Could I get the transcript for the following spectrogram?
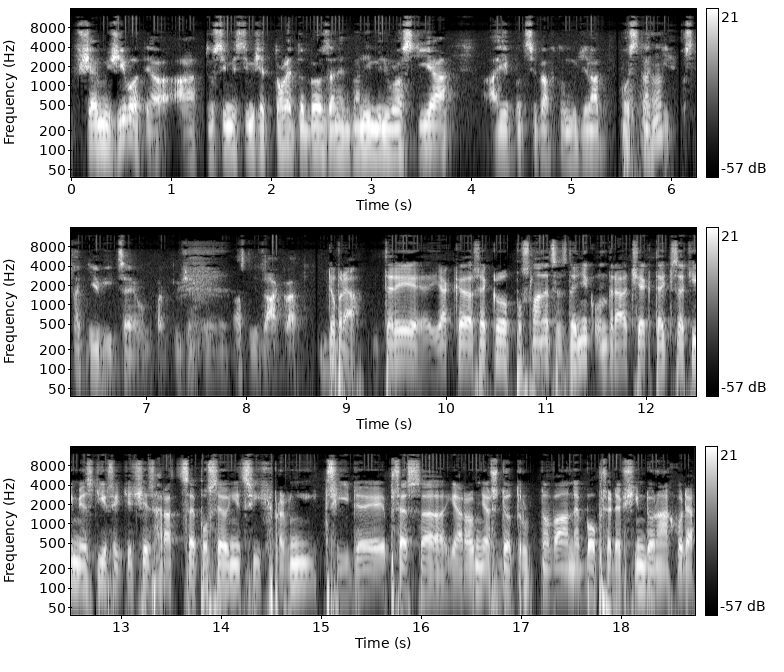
všem život. A to si myslím, že tohle to bylo zanedbané minulostí a a je potřeba v tom udělat ostatně, uh-huh. ostatně více, jo, protože to je vlastně základ. Dobrá, tedy jak řekl poslanec Zdeněk Ondráček, teď zatím jezdí řidiči z Hradce po silnicích první třídy přes Jaroměř do Trutnova nebo především do Náchoda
